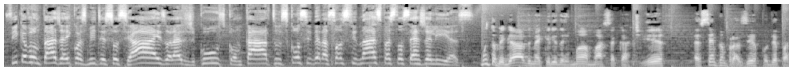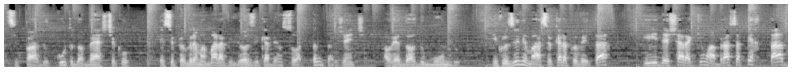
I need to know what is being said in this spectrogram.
Fique à vontade aí com as mídias sociais, horários de curso, contatos, considerações finais, Pastor Sérgio Elias. Muito obrigado, minha querida irmã Márcia Cartier. É sempre um prazer poder participar do Culto Doméstico, esse programa maravilhoso e que abençoa tanta gente ao redor do mundo. Inclusive, Márcia, eu quero aproveitar e deixar aqui um abraço apertado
